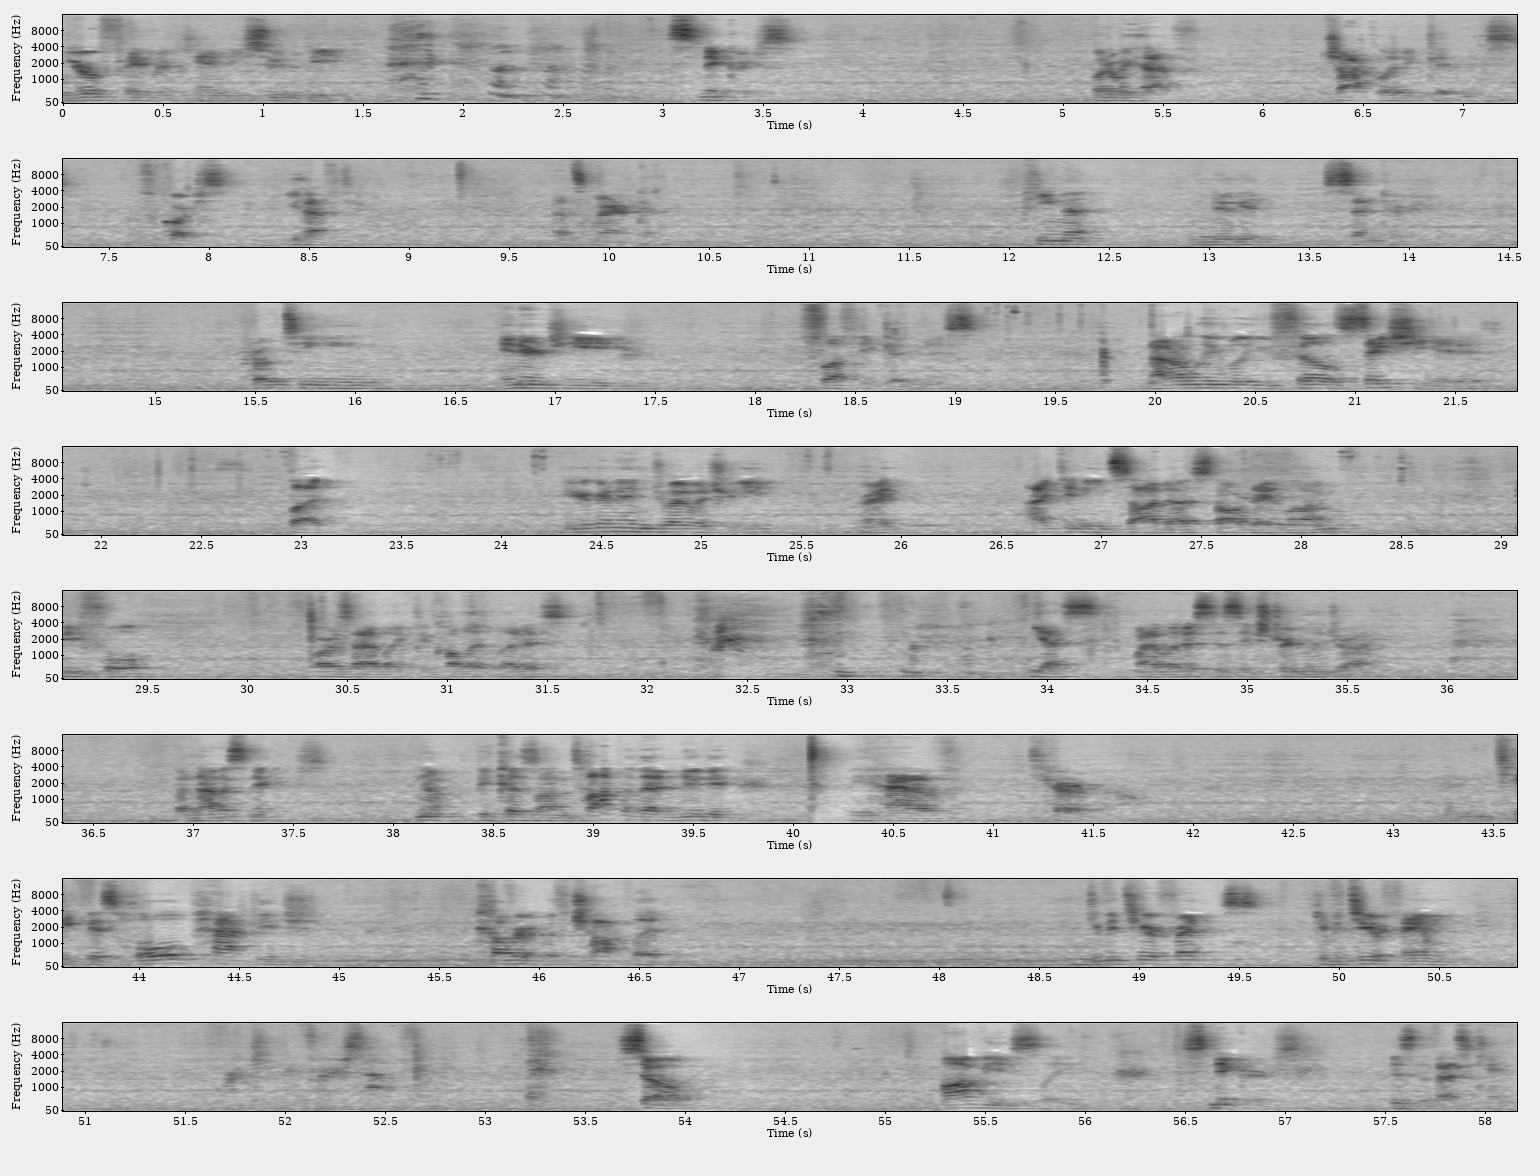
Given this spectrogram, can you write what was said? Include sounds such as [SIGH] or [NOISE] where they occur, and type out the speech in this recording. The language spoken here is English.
your favorite candy soon to be [LAUGHS] Snickers. What do we have? Chocolatey goodness. Of course, you have to. That's America. Peanut nougat center. Protein, energy, fluffy goodness. Not only will you feel satiated, but you're gonna enjoy what you eat, right? I can eat sawdust all day long, be full, or as I like to call it, lettuce. yes, my lettuce is extremely dry, but not a Snickers. No, because on top of that nougat, we have caramel. And you take this whole package, cover it with chocolate, give it to your friends, give it to your family, or keep it for yourself. So, obviously, Snickers is the best candy.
